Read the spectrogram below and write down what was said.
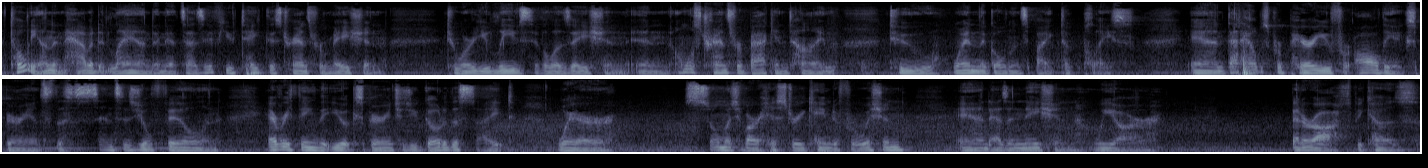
a totally uninhabited land, and it's as if you take this transformation to where you leave civilization and almost transfer back in time to when the Golden Spike took place. And that helps prepare you for all the experience, the senses you'll feel, and everything that you experience as you go to the site where so much of our history came to fruition. And as a nation, we are better off because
